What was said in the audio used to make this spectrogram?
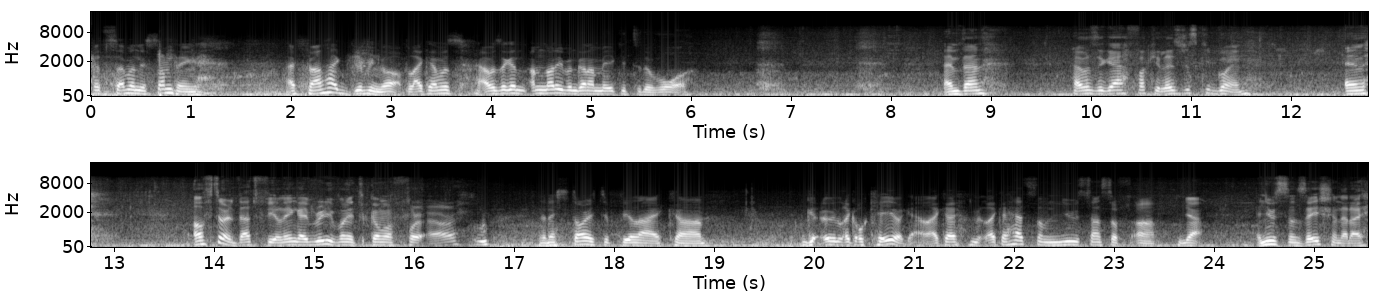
at 70 something, I felt like giving up. Like I was, I was like, I'm not even gonna make it to the wall. And then I was like, yeah, fuck it, let's just keep going. And after that feeling, I really wanted to come up for air. Then I started to feel like, um, like okay again. Like I, like I had some new sense of, uh, yeah, a new sensation that I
